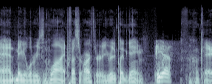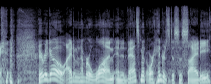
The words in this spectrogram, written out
and maybe a little reason why. Professor Arthur, are you ready to play the game? Yes. Okay. Here we go. Item number one an advancement or hindrance to society,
